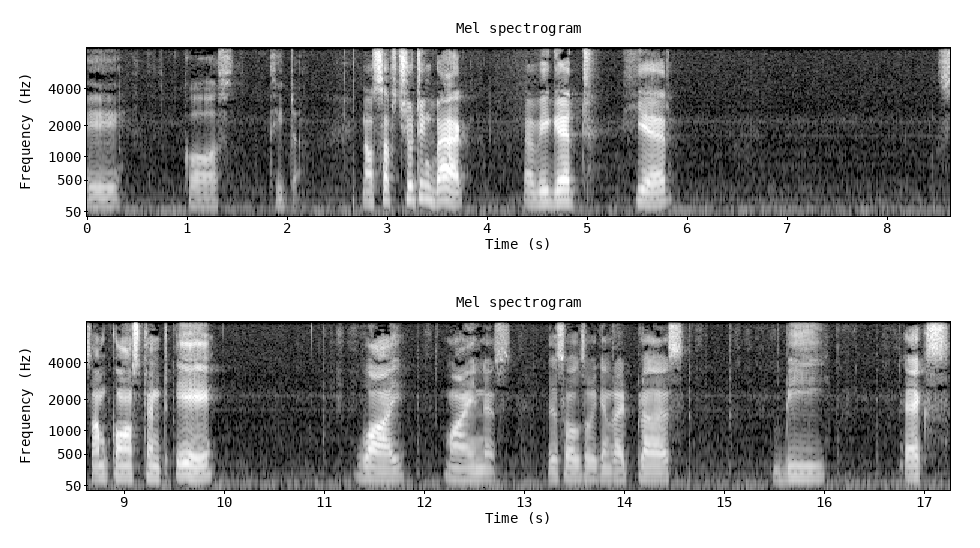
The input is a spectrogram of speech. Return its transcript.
A cos theta. Now, substituting back uh, we get here some constant A y minus this also we can write plus b x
